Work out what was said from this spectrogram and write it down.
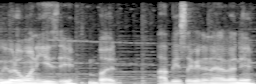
we would have won easy, but obviously we didn't have any.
